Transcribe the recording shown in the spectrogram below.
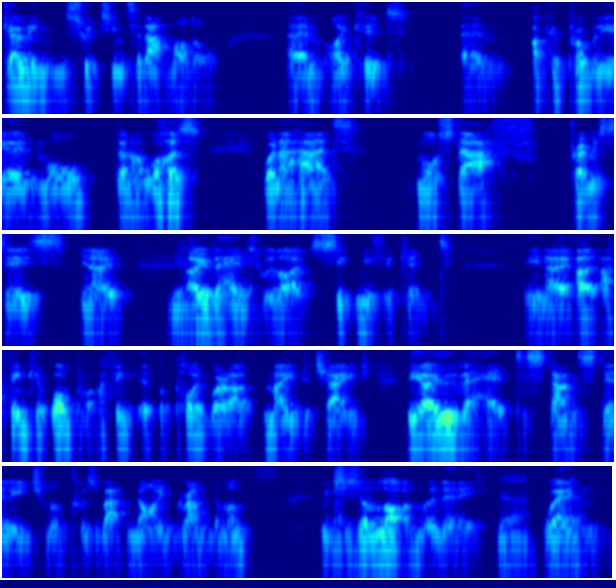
going switching to that model, um, I could um, I could probably earn more than I was when I had more staff, premises. You know, yeah. overheads were like significant. You know, I, I, think at one point, I think at the point where I made the change, the overhead to stand still each month was about nine grand a month which is a lot of money. Yeah. When yeah.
